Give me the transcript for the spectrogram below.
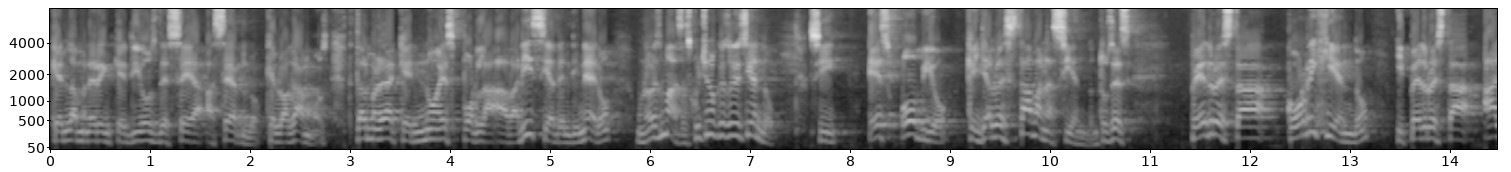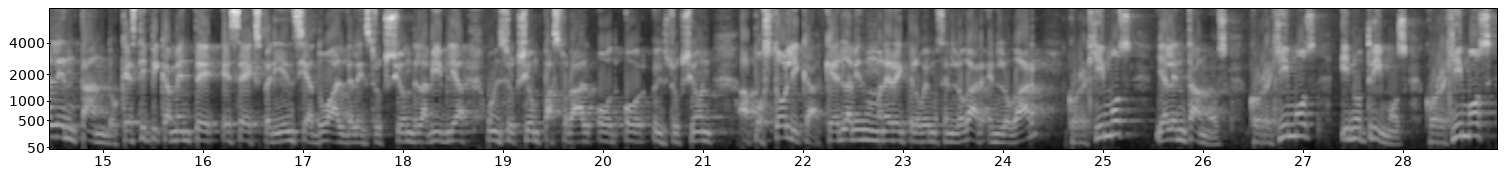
que es la manera en que Dios desea hacerlo, que lo hagamos. De tal manera que no es por la avaricia del dinero. Una vez más, escuchen lo que estoy diciendo. Sí, es obvio que ya lo estaban haciendo. Entonces, Pedro está corrigiendo y Pedro está alentando, que es típicamente esa experiencia dual de la instrucción de la Biblia o instrucción pastoral o, instrucción apostólica, que es la misma manera en que lo vemos en el hogar. En el hogar corregimos y alentamos, corregimos y nutrimos, corregimos,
